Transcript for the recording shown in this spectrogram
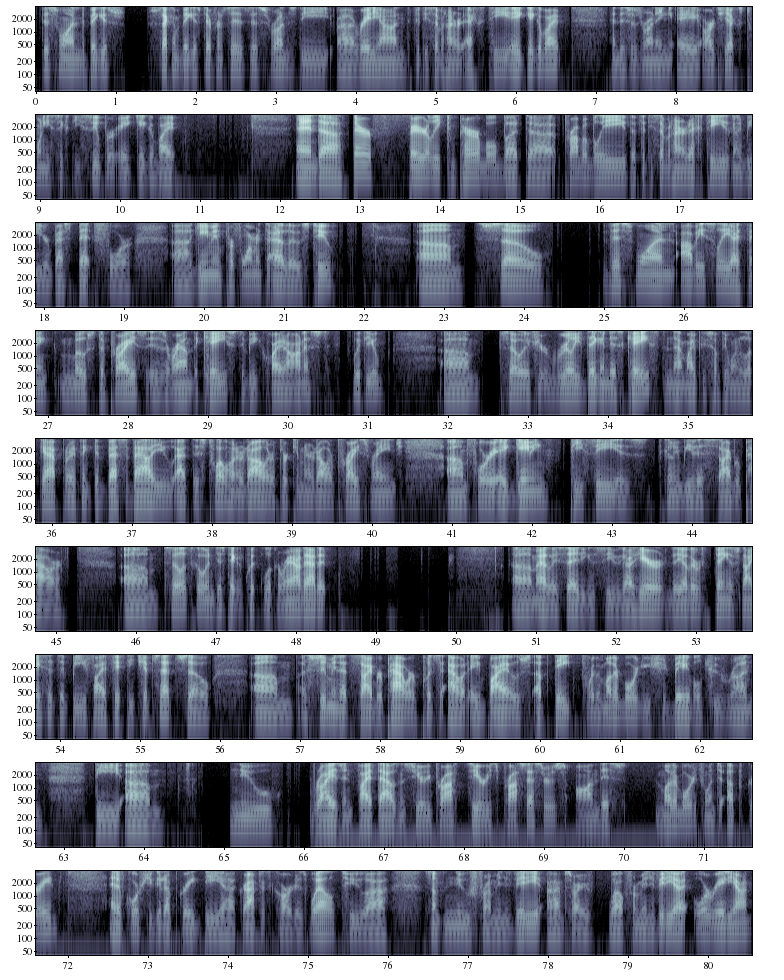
This one, the biggest second biggest difference is this runs the uh, Radeon 5700 XT 8 gigabyte, and this is running a RTX 2060 Super 8 gigabyte. And uh, they're fairly comparable, but uh, probably the 5700 XT is going to be your best bet for uh, gaming performance out of those two. Um, so this one, obviously, I think most of the price is around the case, to be quite honest with you. Um, so if you're really digging this case, then that might be something you want to look at. But I think the best value at this $1,200, $1,300 price range um, for a gaming PC is going to be this CyberPower. Um, so let's go and just take a quick look around at it. Um, as I said, you can see we got here. The other thing that's nice, it's a B550 chipset. So um, assuming that CyberPower puts out a BIOS update for the motherboard, you should be able to run the um, new Ryzen 5000 series, pro series processors on this motherboard if you want to upgrade. And of course, you could upgrade the uh, graphics card as well to uh, something new from NVIDIA. Uh, I'm sorry, well, from NVIDIA or Radeon.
